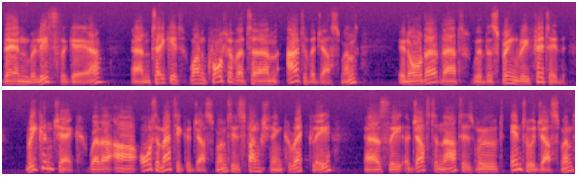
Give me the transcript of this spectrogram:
Then release the gear and take it one quarter of a turn out of adjustment in order that, with the spring refitted, we can check whether our automatic adjustment is functioning correctly as the adjuster nut is moved into adjustment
